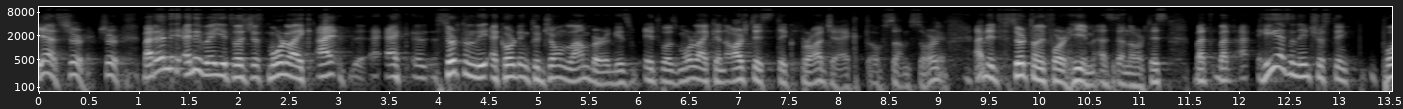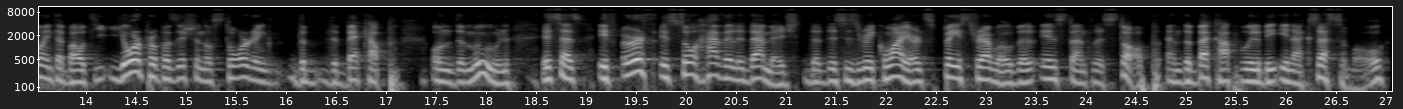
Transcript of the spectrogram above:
Yes, sure, sure. But any, anyway, it was just more like I, I certainly according to Jon Lomberg, is it was more like an artistic project of some sort. Okay. I mean, certainly for him as an artist. But but uh, he has an interesting point about your proposition of storing the the backup on the moon. It says if Earth is so heavily damaged that this is required, space travel will instantly stop and the backup will be inaccessible.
